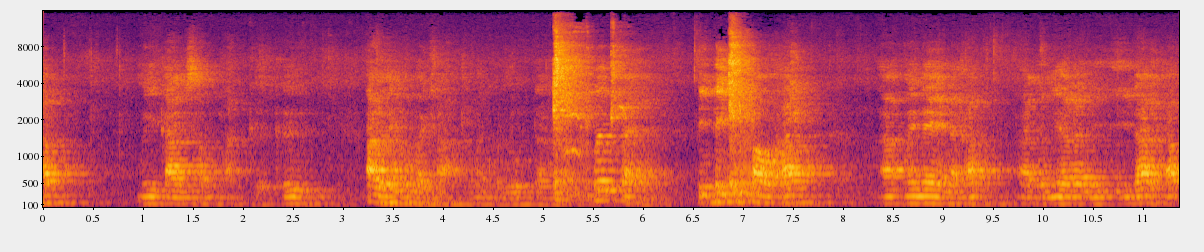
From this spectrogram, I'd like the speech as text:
ครับมีการสัมผัสเกิดขึ้น อะไรก็ไม่ทราบทำไมขนลุกได้เพื่อแปลกติติเป่าครับอะไม่แน่นะครับ อาจจะมีอะไรดีๆได้ครับ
